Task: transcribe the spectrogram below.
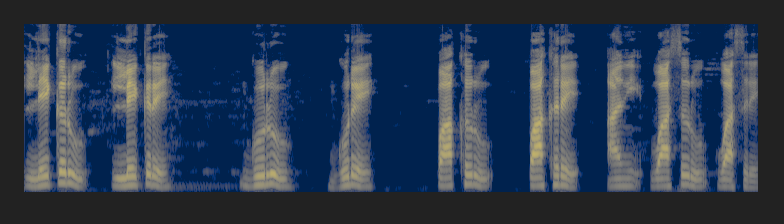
लेकरू, लेकरे, गुरु, गुरे, पाखरू, पाखरे आणि वासरू, वासरे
